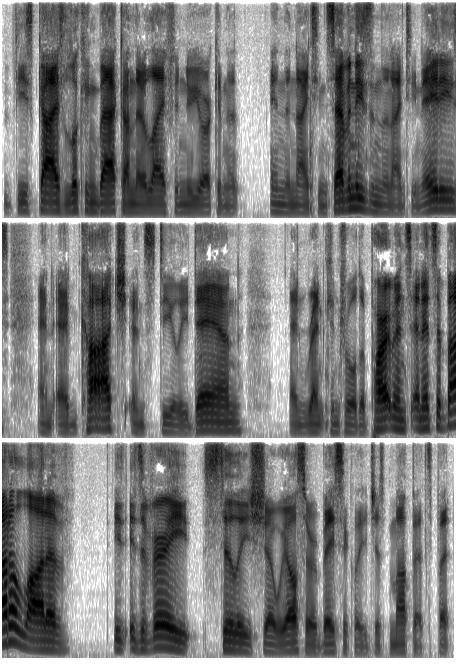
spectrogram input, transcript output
these guys looking back on their life in New York in the in the 1970s and the 1980s, and Ed Koch and Steely Dan and rent controlled apartments, and it's about a lot of. It, it's a very silly show. We also are basically just Muppets, but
